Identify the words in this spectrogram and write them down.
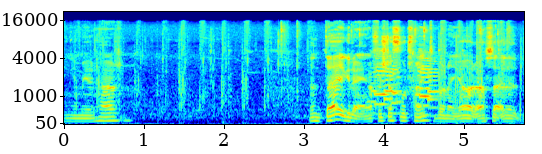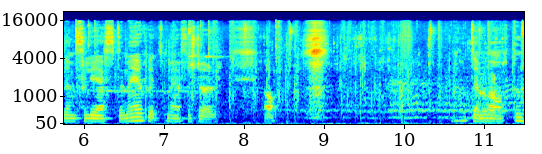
Inga mer här. Den där grejen, jag förstår fortfarande inte vad den gör. Alltså, eller den följer efter mig och skit, men jag förstår. Ja. Den maten.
